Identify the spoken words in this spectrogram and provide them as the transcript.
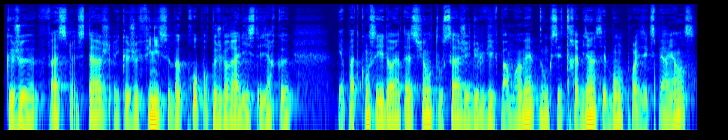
que je fasse le stage et que je finisse ce bac pro pour que je le réalise. C'est-à-dire que il n'y a pas de conseiller d'orientation, tout ça, j'ai dû le vivre par moi-même, donc c'est très bien, c'est bon pour les expériences.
